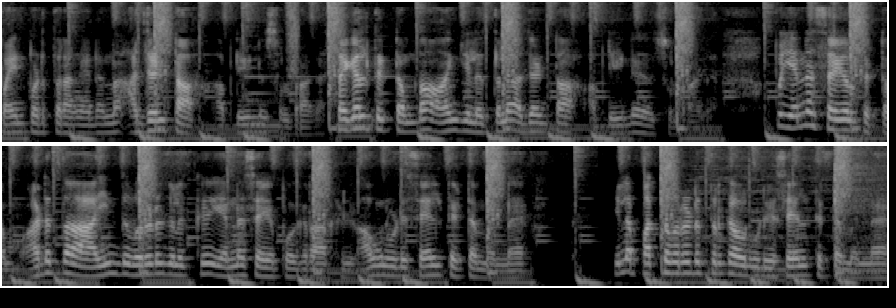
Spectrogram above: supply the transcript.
பயன்படுத்துகிறாங்க என்னென்னா அஜெண்டா அப்படின்னு சொல்கிறாங்க செயல் திட்டம் தான் ஆங்கிலத்தில் அஜெண்டா அப்படின்னு சொல்கிறாங்க அப்போ என்ன செயல் திட்டம்? அடுத்த ஐந்து வருடங்களுக்கு என்ன செய்ய போகிறார்கள்? அவங்களுடைய செயல் திட்டம் என்ன? இல்லை பத்து வருடத்திற்கு அவருடைய செயல் திட்டம் என்ன?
